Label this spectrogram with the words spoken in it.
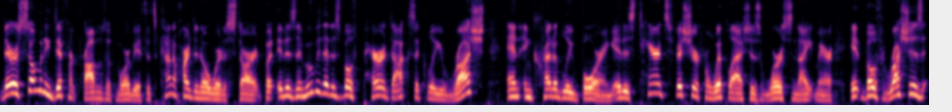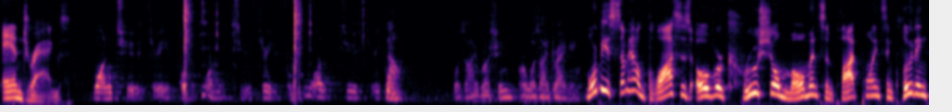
There are so many different problems with Morbius, it's kind of hard to know where to start, but it is a movie that is both paradoxically rushed and incredibly boring. It is Terence Fletcher from Whiplash's worst nightmare. It both rushes and drags. One, two, three, four. One, two, three, four. One, two, three. Now, was I rushing or was I dragging? Morbius somehow glosses over crucial moments and plot points, including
